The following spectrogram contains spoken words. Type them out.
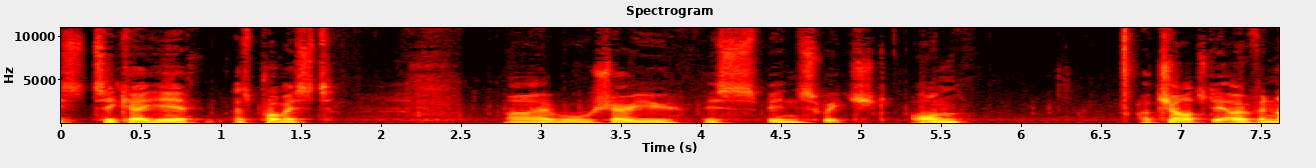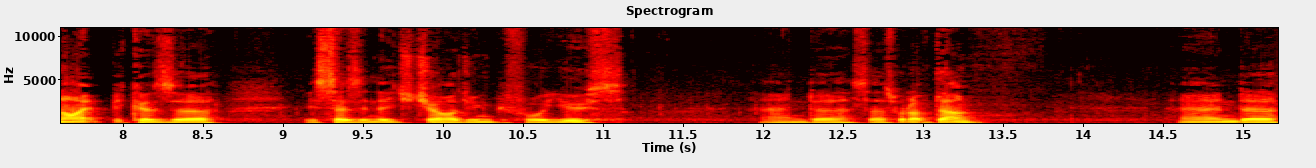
TK here, as promised. I will show you this been switched on. I charged it overnight because uh, it says it needs charging before use. And uh, so that's what I've done. And uh,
